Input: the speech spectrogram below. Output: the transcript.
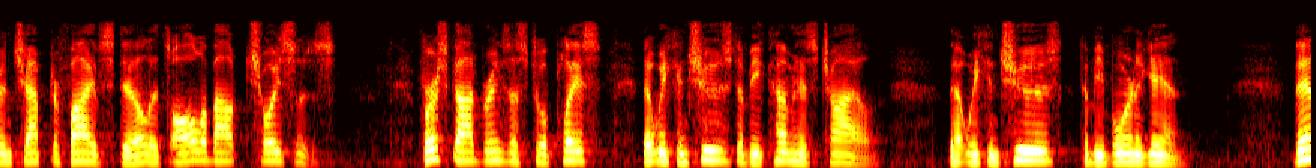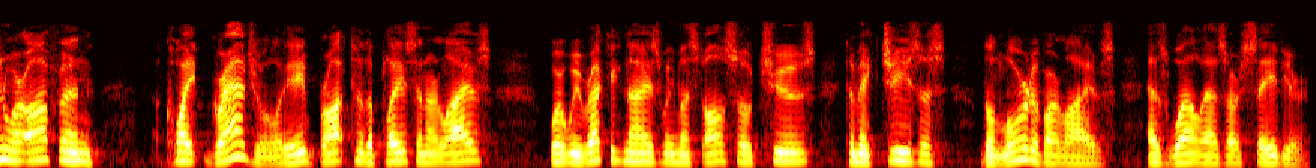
we're in chapter 5 still. It's all about choices. First, God brings us to a place that we can choose to become His child, that we can choose to be born again. Then we're often quite gradually brought to the place in our lives where we recognize we must also choose to make Jesus the Lord of our lives as well as our Savior.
